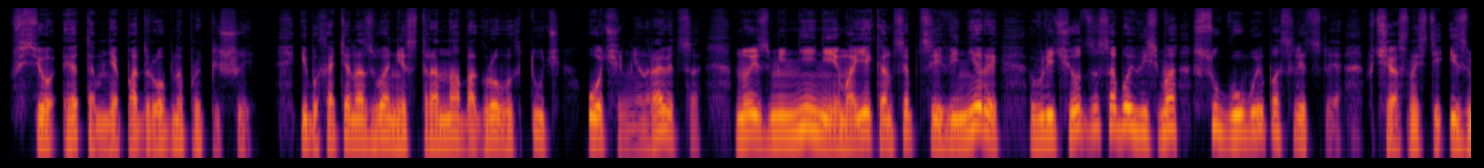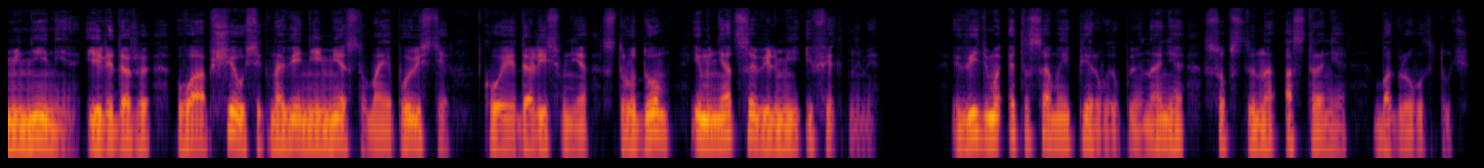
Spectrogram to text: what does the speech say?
Все это мне подробно пропиши ибо хотя название «Страна багровых туч» очень мне нравится, но изменение моей концепции Венеры влечет за собой весьма сугубые последствия, в частности, изменение или даже вообще усекновение мест в моей повести, кои дались мне с трудом и мнятся вельми эффектными. Видимо, это самое первое упоминание, собственно, о стране багровых туч.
